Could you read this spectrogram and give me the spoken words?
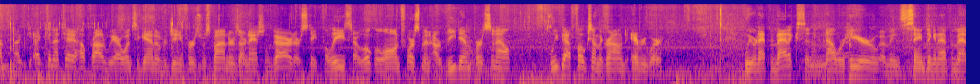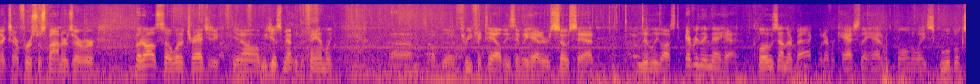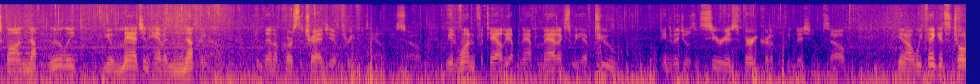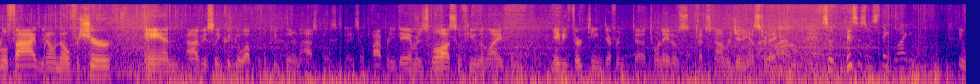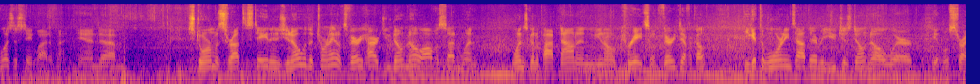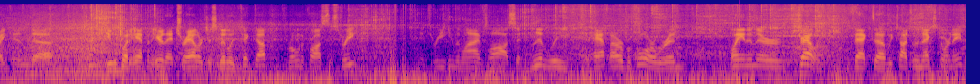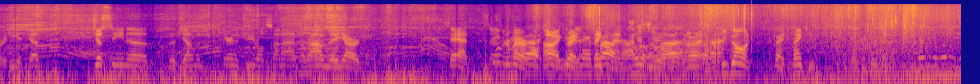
I, I cannot tell you how proud we are once again of Virginia first responders, our National Guard, our state police, our local law enforcement, our VDEM personnel. We've got folks on the ground everywhere. We were in Appomattox and now we're here. I mean, same thing in Appomattox. Our first responders are, but also what a tragedy. You know, we just met with the family um, of the three fatalities that we had. are so sad. Literally lost everything they had. Clothes on their back, whatever cash they had was blown away. School books gone. Nothing. Literally, you imagine having nothing. And then, of course, the tragedy of three fatalities. So we had one fatality up in Appomattox. We have two individuals in serious, very critical condition. So, you know, we think it's a total of five. We don't know for sure, and obviously could go up with the people that are in the hospitals today. So, property damage, loss of human life, and maybe 13 different uh, tornadoes touched down Virginia yesterday. Wow. So this is a statewide event. It was a statewide event, and um, storm was throughout the state. And as you know, with a tornado, it's very hard. You don't know all of a sudden when one's going to pop down and you know create. So it's very difficult. You get the warnings out there, but you just don't know where it will strike. And uh, you look what happened here. That trailer just literally picked up, thrown across the street, human lives lost. That literally, a half hour before, were in playing in their trailer. In fact, uh, we talked to the next door neighbor. He had just just seen uh, the gentleman carrying the two-year-old son on around the yard. Sad. Stephen Romero. All right. All right, great. Thank you, man. now. I will. I will. All right, keep going. Great, thank you. Governor, what do you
